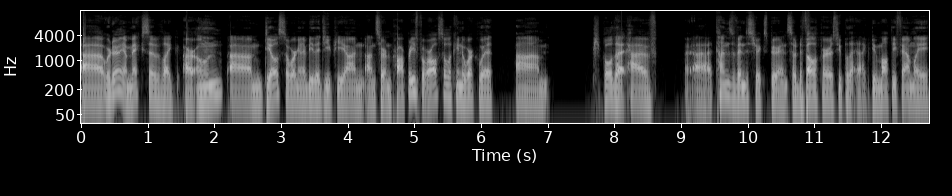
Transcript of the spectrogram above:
uh, we're doing a mix of like our own um, deals. So we're going to be the GP on on certain properties, but we're also looking to work with um, people that have uh, tons of industry experience. So developers, people that like do multifamily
